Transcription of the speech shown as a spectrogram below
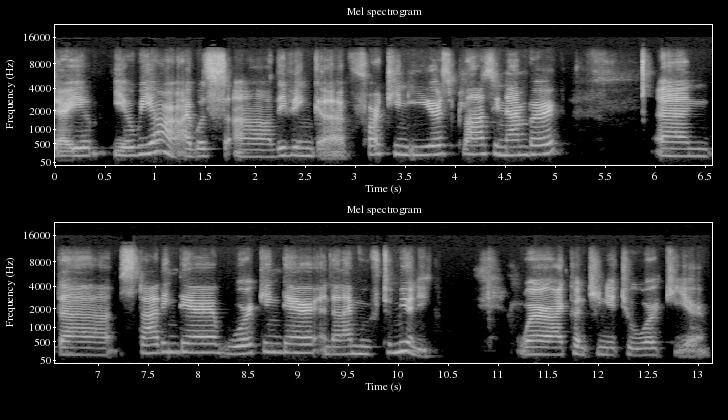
there you, here we are. I was uh, living uh, 14 years plus in Hamburg and uh, studying there, working there, and then I moved to Munich, where I continued to work here.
